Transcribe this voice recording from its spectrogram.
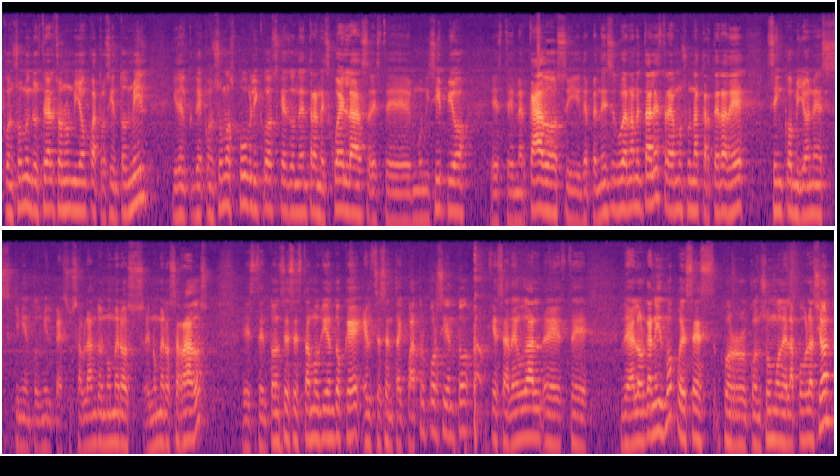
consumo industrial son 1 millón 400 mil y de consumos públicos, que es donde entran escuelas, este, municipio, este, mercados y dependencias gubernamentales, traemos una cartera de 5 millones 500 mil pesos, hablando números, en números cerrados. Este, entonces estamos viendo que el 64% que se adeuda este, de, al organismo pues es por consumo de la población.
